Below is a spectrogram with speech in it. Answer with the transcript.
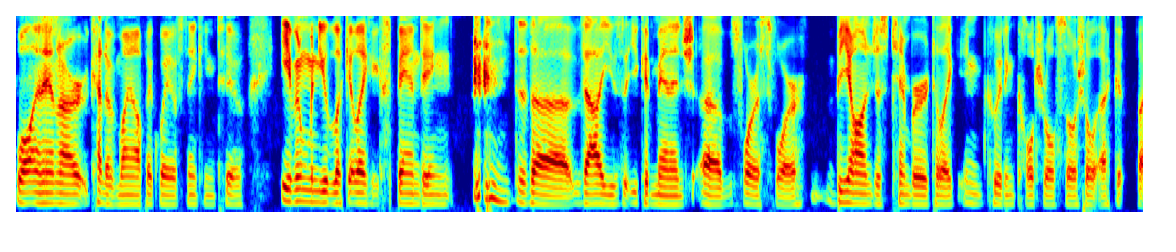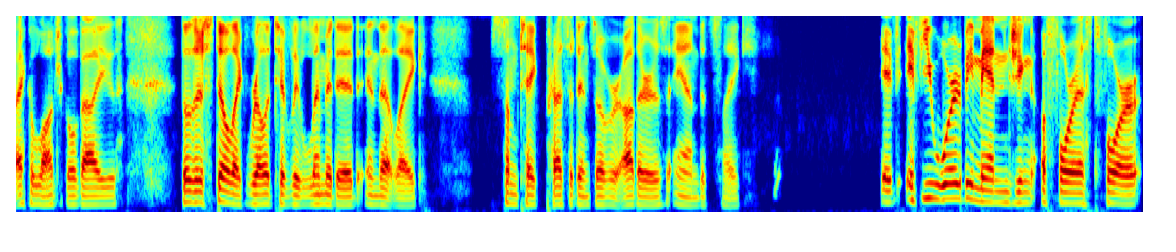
Well, and in our kind of myopic way of thinking too, even when you look at like expanding the, values that you could manage a forest for beyond just timber to like including cultural, social, eco- ecological values, those are still like relatively limited in that like some take precedence over others, and it's like if if you were to be managing a forest for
